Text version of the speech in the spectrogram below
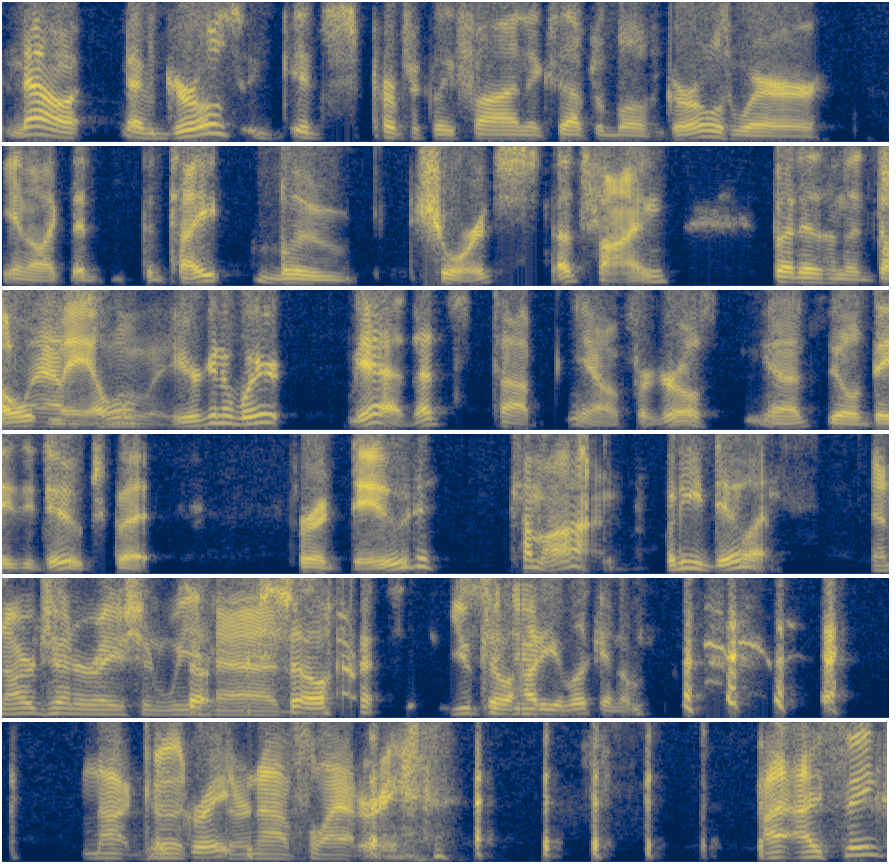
Now, if girls, it's perfectly fine, acceptable if girls wear, you know, like the the tight blue shorts. That's fine. But as an oh, adult male, Oh, absolutely. you're gonna wear, yeah, that's top. You know, for girls, you know, it's the old Daisy Dukes. But for a dude, come on, what are you doing? In our generation, we So, had so, you could so do, how do you look at them? not good. great. They're not flattering. I, I think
